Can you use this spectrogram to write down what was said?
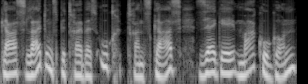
Gasleitungsbetreibers Uktransgas, Sergei Markogon,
